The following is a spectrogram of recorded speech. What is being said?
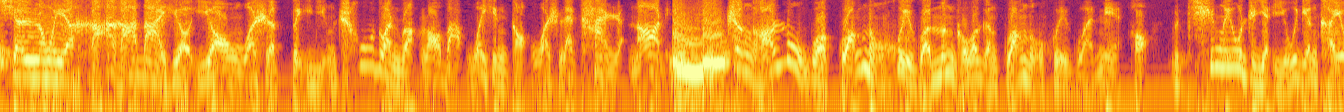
乾隆爷哈哈大笑，要我是北京绸缎庄老板，我姓高，我是来看热闹的，正好路过广东会馆门口，我跟广东会馆呢，好。情友之间有点可缘，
